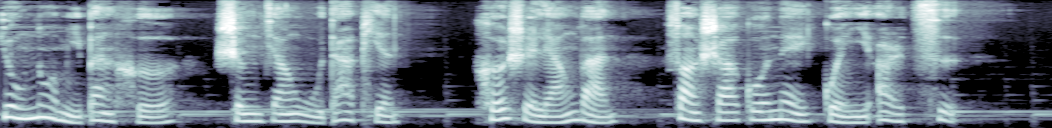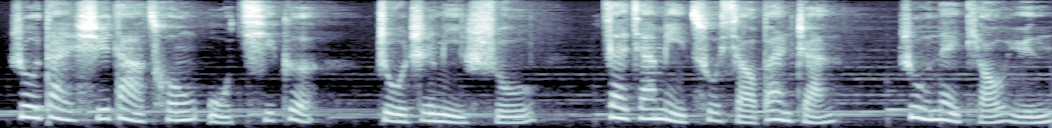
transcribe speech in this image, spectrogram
用糯米半盒，生姜五大片，河水两碗，放砂锅内滚一二次，入带须大葱五七个，煮至米熟，再加米醋小半盏，入内调匀。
